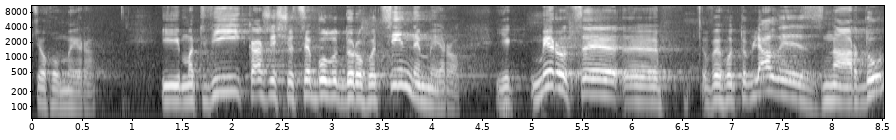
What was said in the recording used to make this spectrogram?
цього мира. І Матвій каже, що це було дорогоцінне миро. Миро це виготовляли з нарду,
